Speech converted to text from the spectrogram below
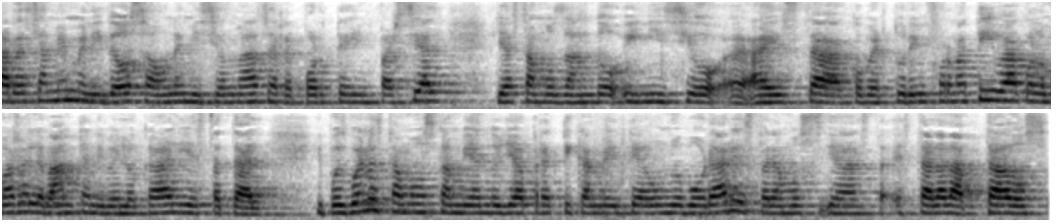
tardes, sean bienvenidos a una emisión más de Reporte Imparcial. Ya estamos dando inicio eh, a esta cobertura informativa con lo más relevante a nivel local y estatal. Y pues bueno, estamos cambiando ya prácticamente a un nuevo horario, esperamos ya estar adaptados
